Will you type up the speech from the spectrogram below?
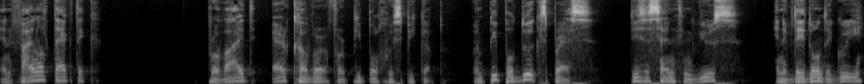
And final tactic provide air cover for people who speak up. When people do express dissenting views, and if they don't agree,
